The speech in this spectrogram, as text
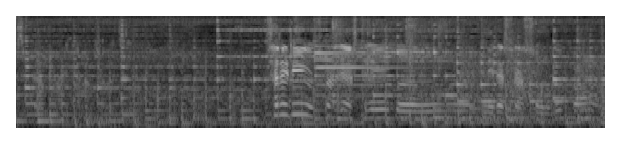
सर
